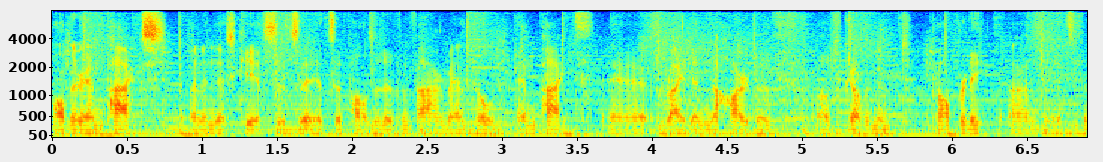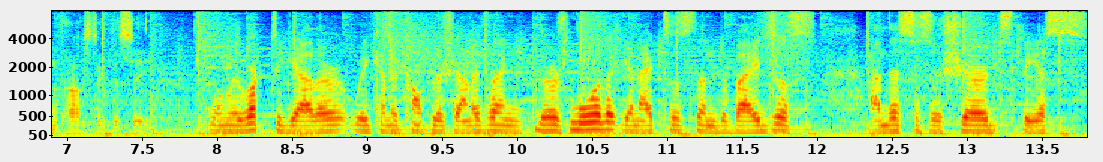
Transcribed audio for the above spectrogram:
other impacts and in this case it's a, it's a positive environmental impact uh, right in the heart of, of government property and it's fantastic to see. When we work together we can accomplish anything. There's more that unites us than divides us and this is a shared space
